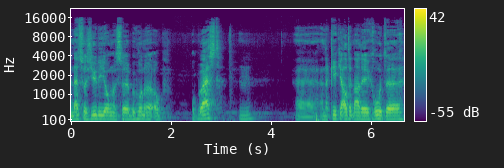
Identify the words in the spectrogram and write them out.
Net zoals jullie jongens begonnen op, op West. Eh, en dan keek je altijd naar de grote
